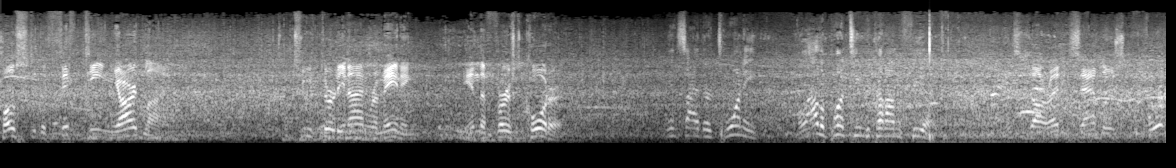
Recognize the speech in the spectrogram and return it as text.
close to the 15-yard line. 2.39 remaining in the first quarter. Inside their 20. Allow the punt team to cut on the field. This is already Sadler's fourth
